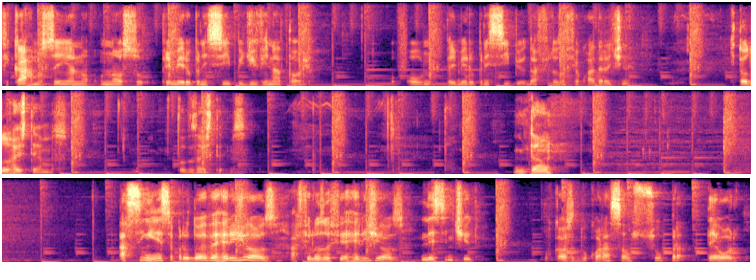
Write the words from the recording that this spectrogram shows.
ficarmos sem o nosso primeiro princípio divinatório. Ou primeiro princípio da filosofia quadrante, né? Que todos nós temos. Todos nós temos. Então, a ciência para o Doiver é religiosa, a filosofia é religiosa, nesse sentido, por causa do coração supra-teórico,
